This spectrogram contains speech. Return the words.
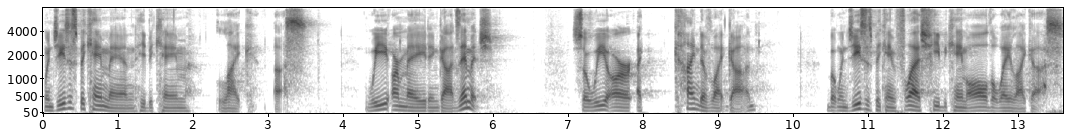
When Jesus became man, he became like us. We are made in God's image. So we are a kind of like God. But when Jesus became flesh, he became all the way like us,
